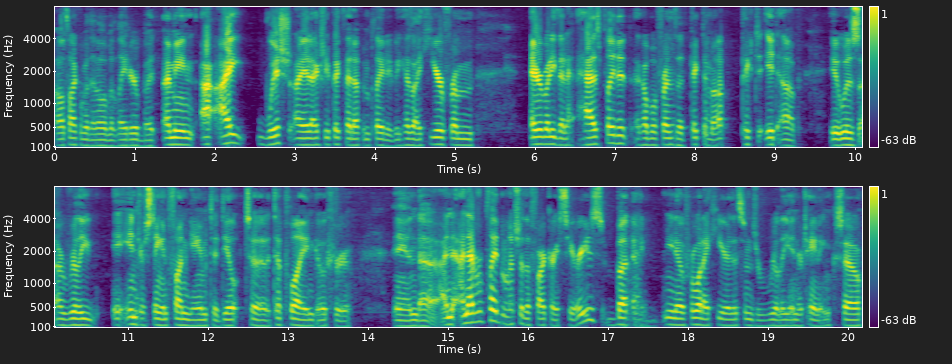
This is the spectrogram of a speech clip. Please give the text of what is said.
I'll talk about that a little bit later, but I mean, I, I wish I had actually picked that up and played it because I hear from everybody that has played it, a couple of friends that picked them up, picked it up. It was a really interesting and fun game to deal to to play and go through. and uh, I, n- I never played much of the Far Cry series, but you know, from what I hear, this one's really entertaining. So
